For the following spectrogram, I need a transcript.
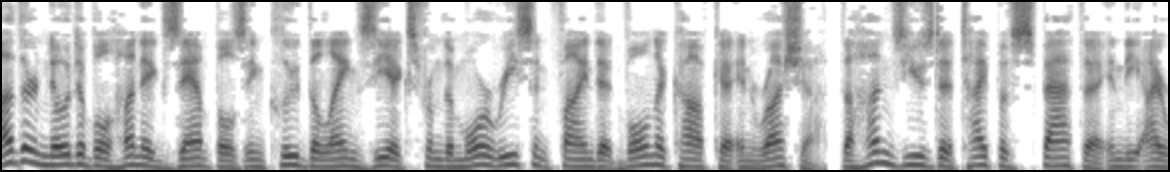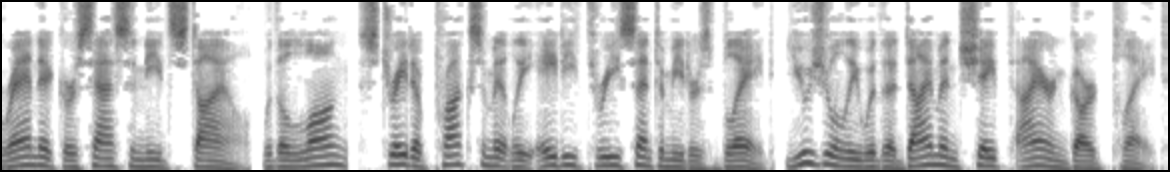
Other notable Hun examples include the Langseax from the more recent find at Volnikovka in Russia. The Huns used a type of spatha in the Iranic or Sassanid style, with a long, straight approximately 83 cm blade, usually with a diamond-shaped iron guard plate.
